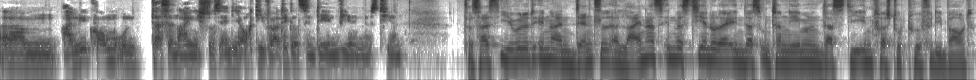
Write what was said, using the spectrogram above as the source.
ähm, angekommen und das sind eigentlich schlussendlich auch die Verticals, in denen wir investieren. Das heißt, ihr würdet in ein Dental Aligners investieren oder in das Unternehmen, das die Infrastruktur für die baut?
